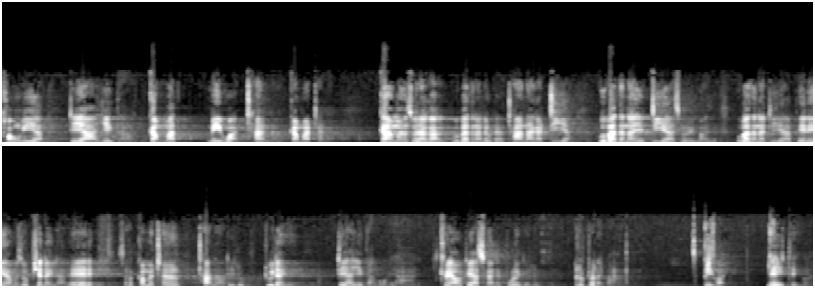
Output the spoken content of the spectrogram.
ထောင်လေးကတရားရိတ်တာကမ္မတ်မေဝဌာနံကမ္မဌာနံကမ္မံဆိုတာကဝိပဿနာလုပ်တာဌာနကတရား ဝိပဿနာရဲ့တရားဆိုရင်မှာဝိပဿနာတရားဘယ်နေရာမှာဆိုဖြစ်နိုင်တာပဲတဲ့ဆိုတော့ကမ္မထံဌာနလေးလို့တွေးလိုက်ရင်တရားရိတ်တာပေါ့ဗျာတဲ့ခင်ဗျားတို့တရားစခန်းနဲ့ပို့လိုက်တယ်လို့အဲ့လိုတွက်လိုက်ပါပြီးသွားပြီမျက်ရည်သိမ့်သွား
